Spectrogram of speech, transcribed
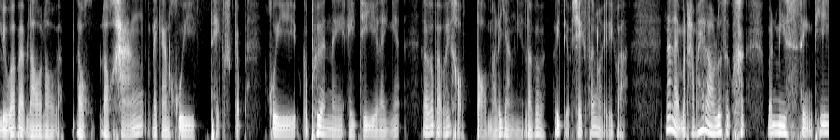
หรือว่าแบบเราเราแบบเราเราค้างในการคุยเท็กซ์กับคุยกับเพื่อนใน IG อะไรเงี้ยแล้วก็แบบเฮ้ยเขาตอบมาหรือยังเนี่ยเราก็แบบเฮ้ยเดี๋ยวเช็คสักหน่อยดีกว่า นั่นแหละมันทำให้เรารู้สึกว่ามันมีสิ่งที่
